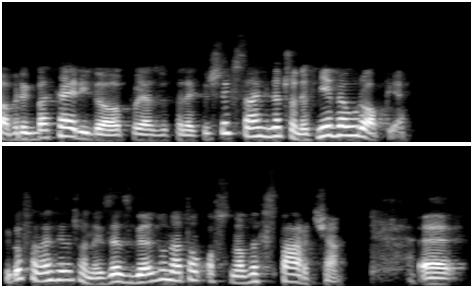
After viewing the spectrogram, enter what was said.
fabryk baterii do pojazdów elektrycznych w Stanach Zjednoczonych, nie w Europie, tylko w Stanach Zjednoczonych, ze względu na tą osnowę wsparcia. E,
